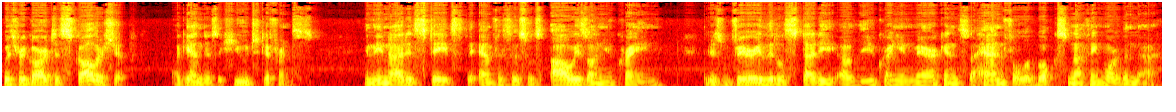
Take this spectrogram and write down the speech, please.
With regard to scholarship, again, there's a huge difference. In the United States, the emphasis was always on Ukraine. There's very little study of the Ukrainian Americans, a handful of books, nothing more than that.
